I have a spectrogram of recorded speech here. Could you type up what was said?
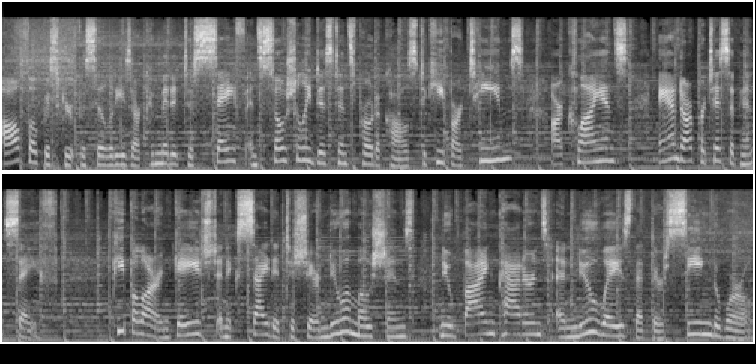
All focus group facilities are committed to safe and socially distanced protocols to keep our teams, our clients, and our participants safe. People are engaged and excited to share new emotions, new buying patterns, and new ways that they're seeing the world.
